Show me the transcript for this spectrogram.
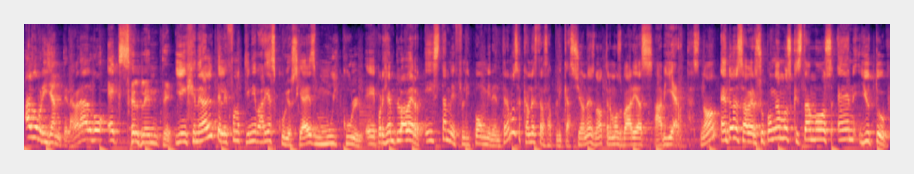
algo brillante, la verdad, algo excelente. Y en general el teléfono tiene varias curiosidades muy cool. Eh, por ejemplo, a ver, esta me flipó. Miren, tenemos acá nuestras aplicaciones, ¿no? Tenemos varias abiertas, ¿no? Entonces, a ver, supongamos que estamos en YouTube,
